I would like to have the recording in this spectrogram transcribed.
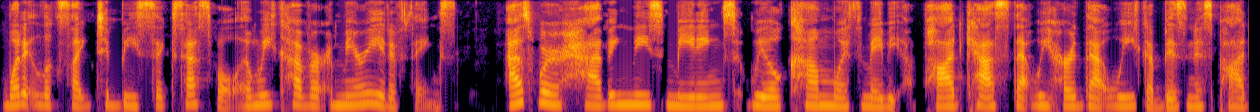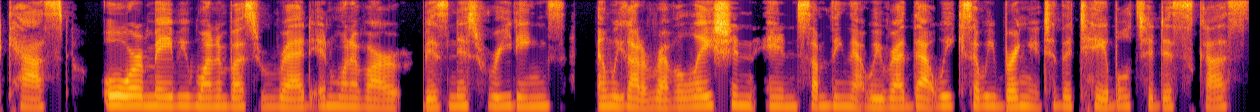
what it looks like to be successful, and we cover a myriad of things. As we're having these meetings, we'll come with maybe a podcast that we heard that week, a business podcast, or maybe one of us read in one of our business readings and we got a revelation in something that we read that week. So we bring it to the table to discuss.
